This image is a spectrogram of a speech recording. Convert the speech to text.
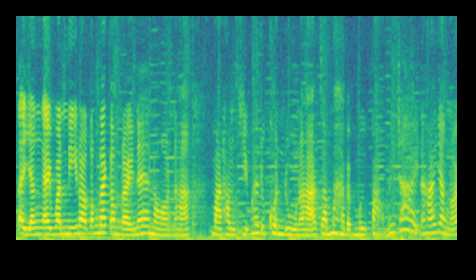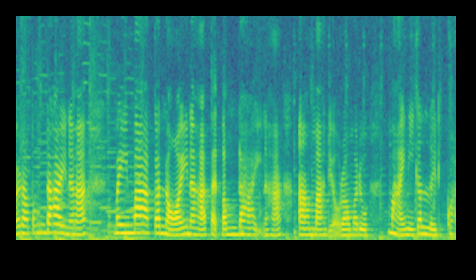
แต่ยังไงวันนี้เราต้องได้กำไรแน่นอนนะคะ มาทำคลิปให้ทุกคนดูนะคะ จะมาแบบมือเปล่าไม่ได้นะคะ อย่างน้อยเราต้องได้นะคะ ไม่มากก็น้อยนะคะ แต่ต้องได้นะคะามาเดี๋ยวเรามาดูหมายนี้กันเลยดีกว่า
